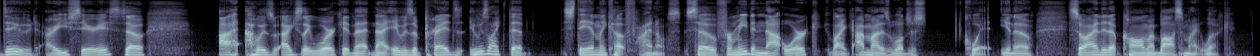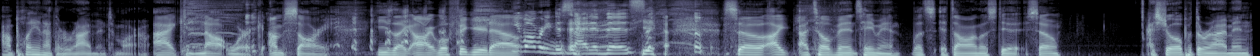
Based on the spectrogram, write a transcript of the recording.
dude, are you serious? So I, I was actually working that night. It was a Preds. It was like the Stanley Cup Finals. So for me to not work, like I might as well just quit, you know. So I ended up calling my boss. I'm like, look, I'm playing at the Ryman tomorrow. I cannot work. I'm sorry. He's like, all right, we'll figure it out. You've already decided this. yeah. So I, I tell Vince, hey man, let's it's on, let's do it. So I show up at the Ryman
